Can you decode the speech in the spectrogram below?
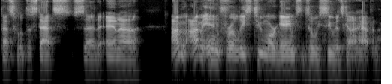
that's what the stats said. And uh, I'm I'm in for at least two more games until we see what's going to happen.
